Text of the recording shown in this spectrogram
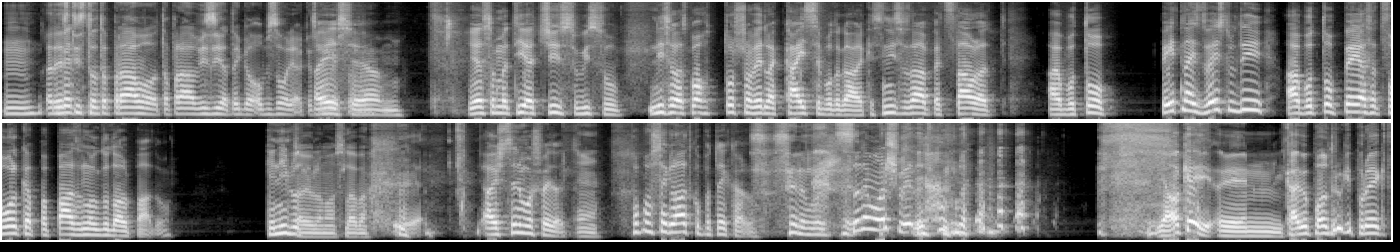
Mm, res tisto, ta, pravo, ta prava vizija tega obzorja. ki smo A res je. Ja. Jaz sem Matija čist, v bistvu, nisem pa sploh točno vedela, kaj se bo dogajalo, ker si nisem znala predstavljati, ali bo to 15-20 ljudi, ali bo to 50 volka, pa pa za kdo dol padel. Ker ni To bilo, je bilo malo slabo. a še ne moš vedeti. Ja. Pa pa vse gladko potekalo. Se ne moreš. Se ne moreš vedeti. ja, ok. In kaj je bil pol drugi projekt?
